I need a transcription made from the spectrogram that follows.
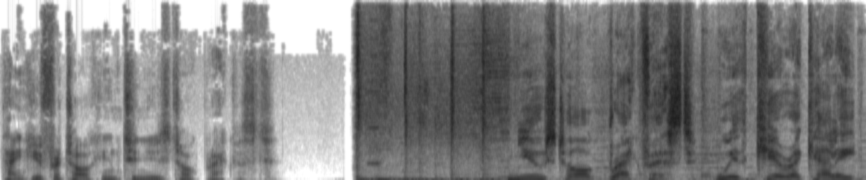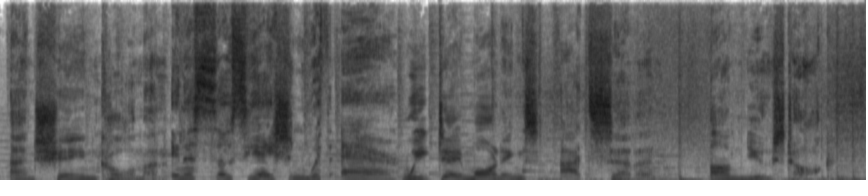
Thank you for talking to Newstalk Breakfast. Newstalk Breakfast with Ciara Kelly and Shane Coleman. In association with AIR. Weekday mornings at 7 on Newstalk.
